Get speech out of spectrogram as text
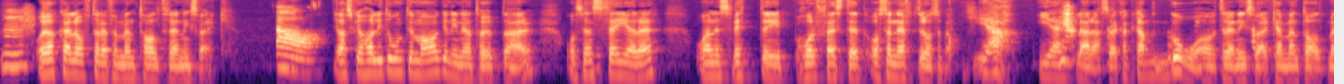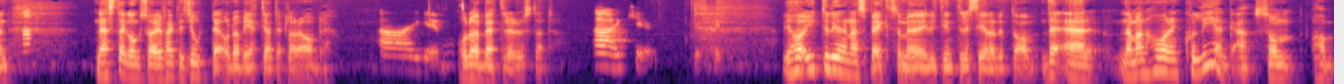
Mm. Och jag kallar ofta det för mental träningsverk. Ja. Jag ska ha lite ont i magen innan jag tar upp det här. Och sen säger jag det. Och han är svettig i hårfästet. Och sen efteråt så bara ja, jäklar alltså. Jag kan knappt gå av träningsverk här mentalt. Men nästa gång så har jag faktiskt gjort det och då vet jag att jag klarar av det. Ja, det är grymt. Och då är jag bättre rustad. Ja, kul. Kul. Vi har ytterligare en aspekt som jag är lite intresserad av. Det är när man har en kollega som har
